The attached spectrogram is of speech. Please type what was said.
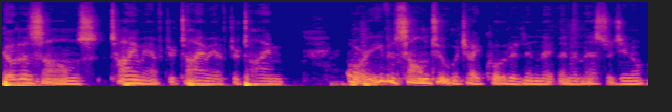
go to the Psalms time after time after time, or even Psalm two, which I quoted in the in the message. You know,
